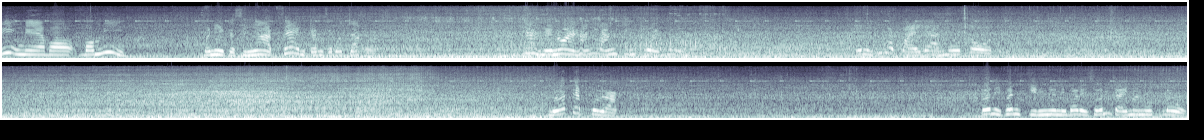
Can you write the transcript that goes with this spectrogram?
ลิงแม่บอบอมี่มันนี่กับสิญาติแฟนกันกับบ่จักหรอกแค่น้อยๆหันหลังกินกล้วยพี่น้องตัวนี้ที่ว่าไปยานมูตอด เหลือแต่เปลือกตัวนี้เพิ่นกินอยู่นี่บ่ได้สนใจมนุษย์โลก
